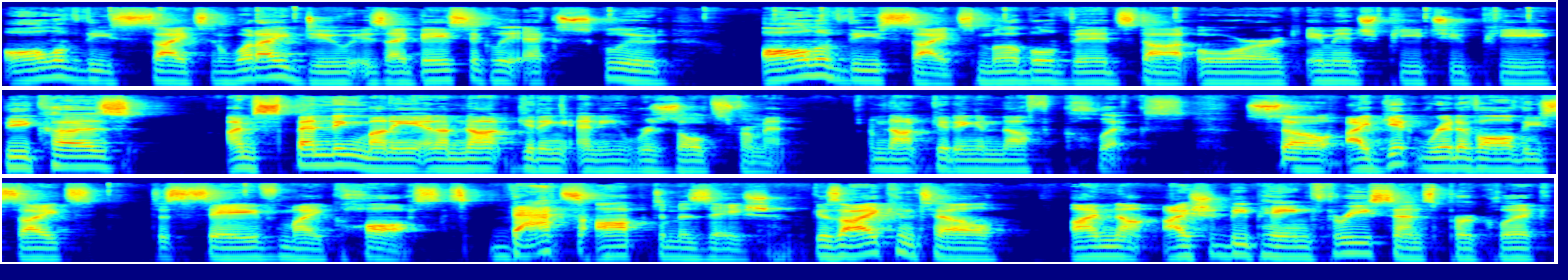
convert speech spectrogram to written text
all of these sites. And what I do is I basically exclude all of these sites, mobilevids.org, image P2P, because I'm spending money and I'm not getting any results from it. I'm not getting enough clicks. So I get rid of all these sites to save my costs. That's optimization because I can tell I'm not, I should be paying three cents per click.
